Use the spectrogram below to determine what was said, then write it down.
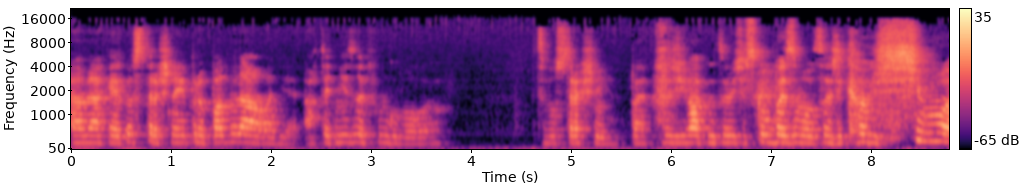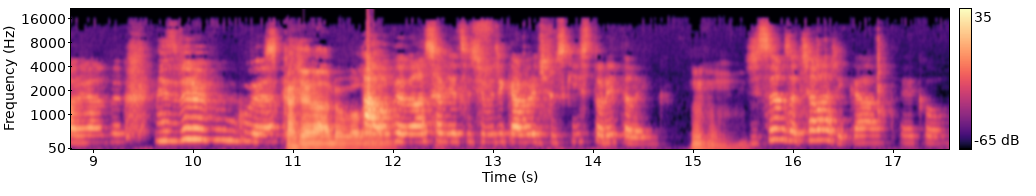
A nějaký jako strašný propad v náladě. A teď nic nefungovalo, jo. To bylo strašný. Úplně prožívá kulturu českou bezmoc a říkám, Maria, to nic mi nefunguje. Zkažená A dovolená. objevila jsem něco, čemu říkám rodičovský storytelling. Mhm. Že jsem začala říkat, jako,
